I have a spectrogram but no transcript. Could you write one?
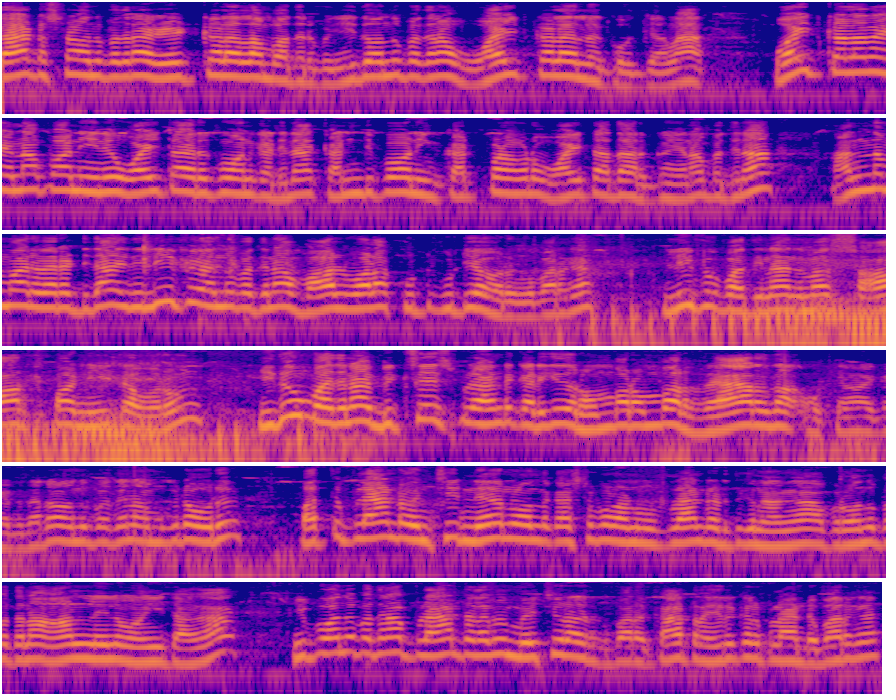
லேட்டஸ்ட்டாக வந்து பார்த்தீங்கன்னா ரெட் கலர்லாம் பார்த்துருப்பீங்க. இது வந்து பார்த்தீங்கன்னா ஒயிட் கலர் இருக்குது ஓகேங்களா ஒயிட் கலராக என்னப்பா நீ ஒயிட்டாக இருக்குமான்னு கேட்டிங்கன்னா கண்டிப்பாக நீங்கள் கட் பண்ண கூட ஒயிட்டாக தான் இருக்கும். ஏன்னா பார்த்தீங்கன்னா அந்த மாதிரி வெரைட்டி தான். இது லீஃபே வந்து பார்த்தீங்கன்னா வால் வாலாக குட்டி குட்டியாக வருங்க. பாருங்கள் லீஃபு பார்த்தீங்கன்னா இந்த மாதிரி ஷார்ப்பாக நீட்டாக வரும். இதுவும் பார்த்தீங்கன்னா பிக் சைஸ் பிளான்ட் கிடைக்கிது. ரொம்ப ரொம்ப ரேர் தான். ஓகேவா கிட்டத்தட்ட வந்து பார்த்தீங்கன்னா நம்மக்கிட்ட ஒரு பத்து பிளான்ட் வந்துச்சு. நேரில் வந்து கஸ்டமர் நம்ம பிளான்ட் எடுத்துக்கினாங்க. அப்புறம் வந்து பார்த்தீங்கன்னா ஆன்லைனில் வாங்கிட்டாங்க. இப்போ வந்து பார்த்தீங்கன்னா பிளான்ட் எல்லாமே மெச்சூராக இருக்குது பாருங்கள் காட்டுற இருக்கிற பிளான்ட் பாருங்கள்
